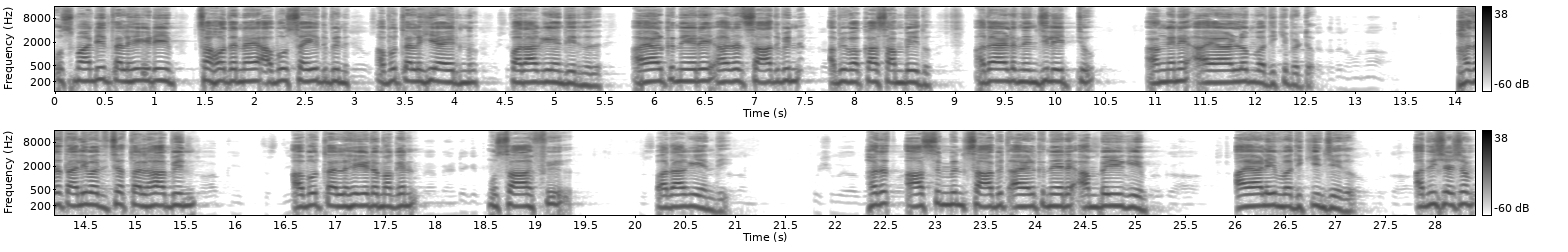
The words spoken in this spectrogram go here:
ഉസ്മാന്റെയും തലഹയുടെയും സഹോദരനായ അബു സയ്യിദ് ബിൻ അബു തൽഹിയായിരുന്നു പതാക ഏന്തിയിരുന്നത്. അയാൾക്ക് നേരെ ഹജരത് സാദ് ബിൻ അബിവക്കാസ് അമ്പെയ്തു. അത് അയാളുടെ നെഞ്ചിലേറ്റു. അങ്ങനെ അയാളും വധിക്കപ്പെട്ടു. ഹജരത് അലി വധിച്ച തൽഹ ബിൻ അബു തൽഹയുടെ മകൻ മുസാഫി പതാകയേന്തി ഹജത് ആസിം ബിൻ സാബിത്ത് അയാൾക്ക് നേരെ അമ്പെയ്യുകയും അയാളെയും വധിക്കുകയും ചെയ്തു. അതിനുശേഷം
